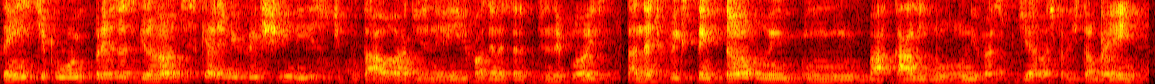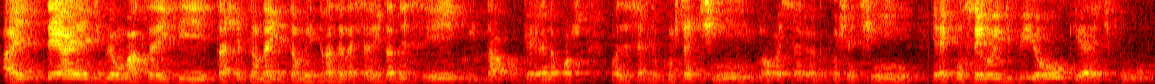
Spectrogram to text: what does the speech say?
Tem, tipo, empresas grandes querendo investir nisso. Tipo, tá a Disney aí fazendo essa série pro Disney Plus. Tá a Netflix tentando em- em- embarcar ali no universo de heróis pra eles também. Aí tem a HBO Max aí que tá chegando aí também trazendo as séries da DC. E tá querendo fazer série do Constantine, novas séries né, do Constantine. E aí com selo HBO, que é, tipo...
